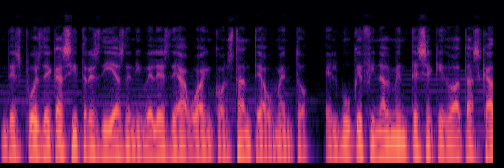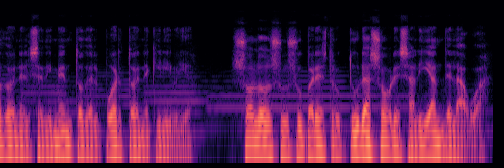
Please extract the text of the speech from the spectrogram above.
Después de casi tres días de niveles de agua en constante aumento, el buque finalmente se quedó atascado en el sedimento del puerto en equilibrio. Solo sus superestructuras sobresalían del agua.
